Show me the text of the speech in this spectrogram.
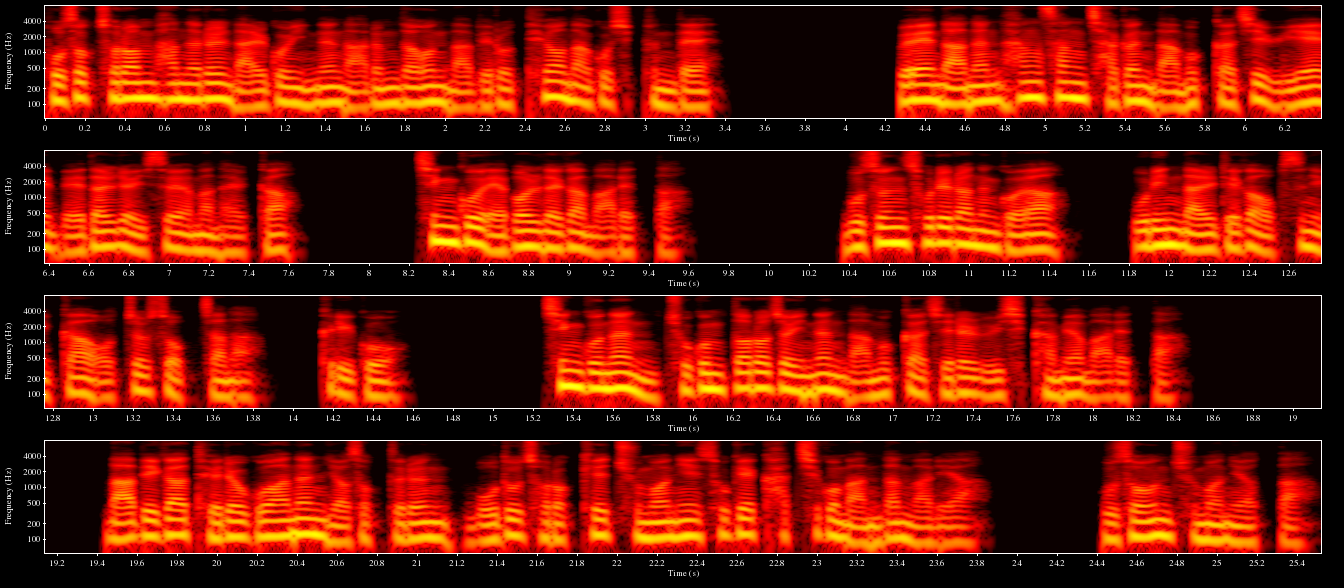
보석처럼 하늘을 날고 있는 아름다운 나비로 태어나고 싶은데, 왜 나는 항상 작은 나뭇가지 위에 매달려 있어야만 할까? 친구 애벌레가 말했다. 무슨 소리라는 거야? 우린 날개가 없으니까 어쩔 수 없잖아. 그리고, 친구는 조금 떨어져 있는 나뭇가지를 의식하며 말했다. 나비가 되려고 하는 녀석들은 모두 저렇게 주머니 속에 갇히고 만단 말이야. 무서운 주머니였다.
